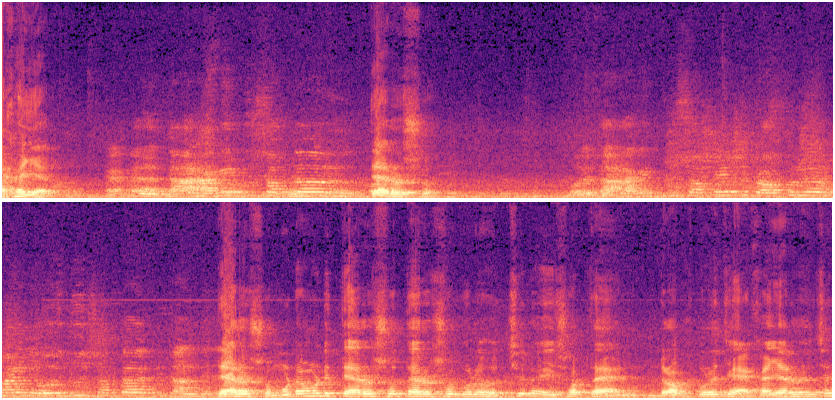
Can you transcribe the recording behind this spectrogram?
এক হাজার। তেরোশো। তেরোশো মোটামুটি তেরোশো তেরোশো করে হচ্ছিল এই সপ্তাহে ড্রপ করেছে এক হাজার হয়েছে।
